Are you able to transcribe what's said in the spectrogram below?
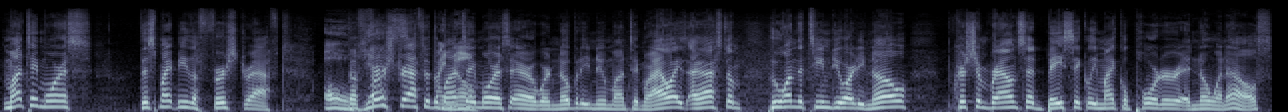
Monte Morris. This might be the first draft. Oh, the yes. first draft of the Monte. Morris era where nobody knew Monte Morris. I always I asked him who on the team do you already know. Christian Braun said basically Michael Porter and no one else.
